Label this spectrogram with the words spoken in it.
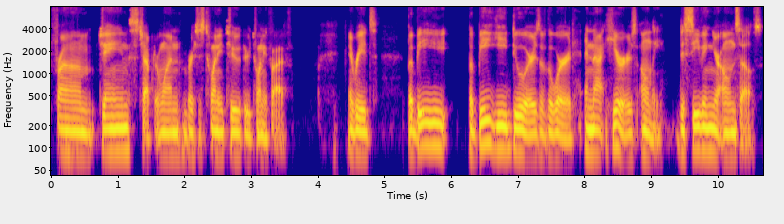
from James chapter 1 verses 22 through 25. It reads, "But be but be ye doers of the word and not hearers only, deceiving your own selves.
